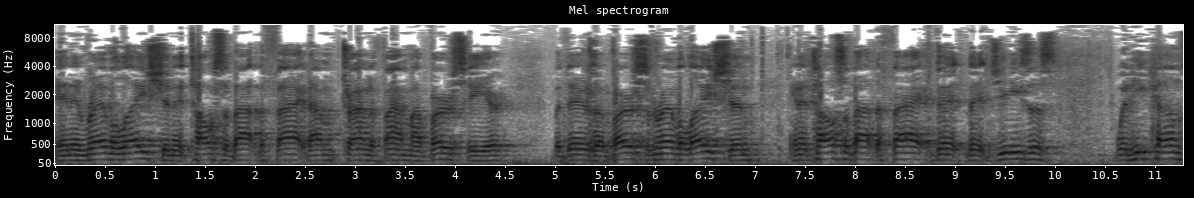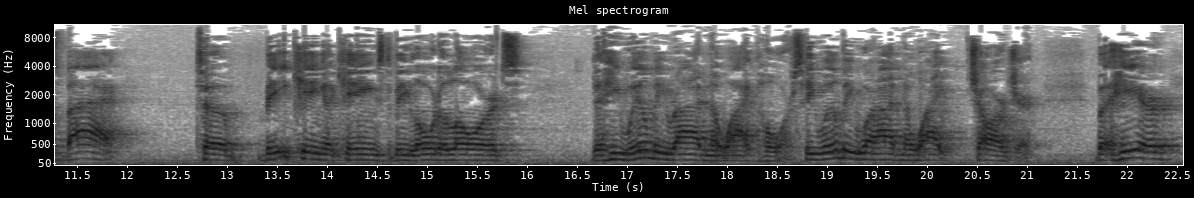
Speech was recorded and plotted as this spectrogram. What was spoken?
And in Revelation, it talks about the fact, I'm trying to find my verse here, but there's a verse in Revelation and it talks about the fact that, that Jesus, when he comes back to be King of Kings, to be Lord of Lords, that he will be riding a white horse. He will be riding a white charger. But here,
